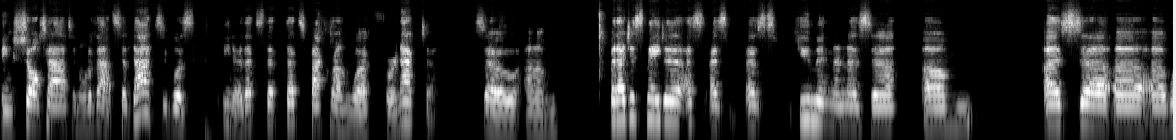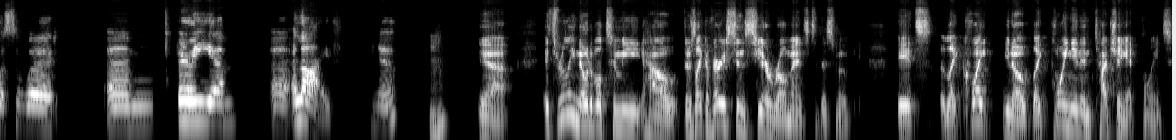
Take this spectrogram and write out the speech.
being shot at and all of that. So that was, you know, that's that that's background work for an actor. So, um, but I just made a as as as human and as uh, um, as uh, uh, uh, what's the word? Um, very um, uh, alive, you know. Mm-hmm. Yeah, it's really notable to me how there's like a very sincere romance to this movie. It's like quite, you know, like poignant and touching at points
